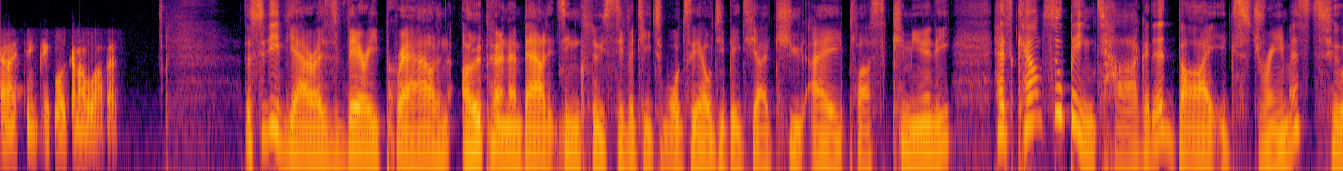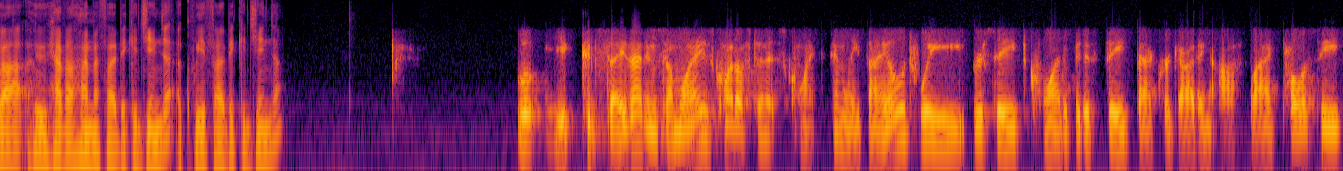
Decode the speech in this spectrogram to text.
and I think people are going to love it. The City of Yarra is very proud and open about its inclusivity towards the LGBTIQA plus community. Has council been targeted by extremists who are who have a homophobic agenda, a queerphobic agenda? Look, you could say that in some ways. Quite often it's quite thinly veiled. We received quite a bit of feedback regarding our flag policy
